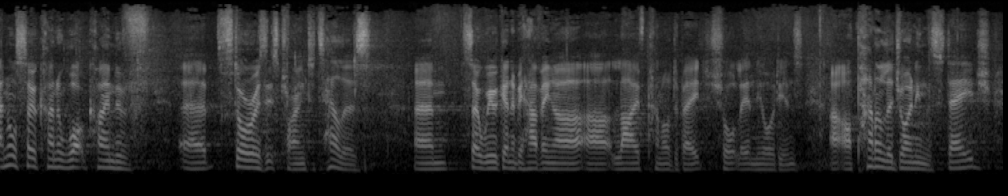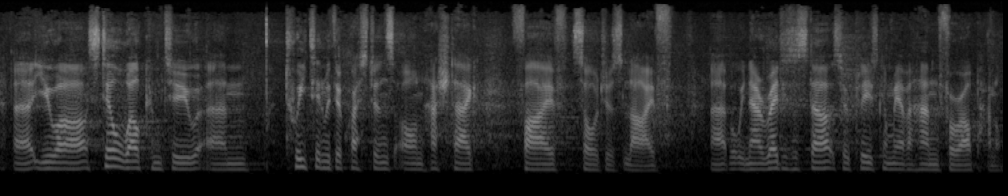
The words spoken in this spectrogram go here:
and also kind of what kind of uh, stories it's trying to tell us. Um, so we're going to be having our, our, live panel debate shortly in the audience. Uh, our panel are joining the stage. Uh, you are still welcome to um, tweet in with your questions on hashtag 5SoldiersLive. Uh, but we're now ready to start, so please can we have a hand for our panel.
